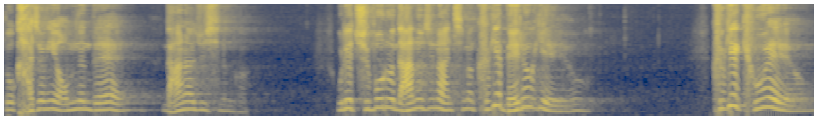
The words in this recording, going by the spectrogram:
또 가정이 없는데 나눠주시는 것. 우리가 주보로 나누지는 않지만 그게 매력이에요. 그게 교회예요.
